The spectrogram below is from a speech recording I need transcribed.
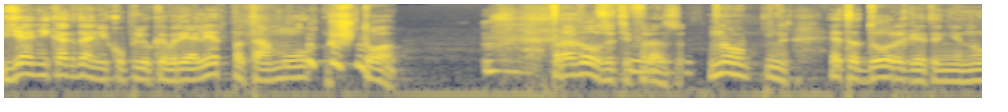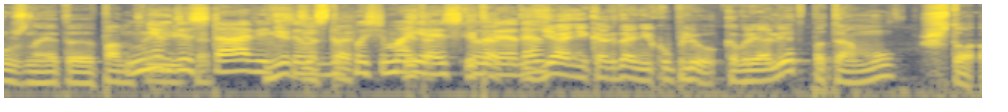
Я никогда не куплю кабриолет, потому что... Продолжите фразу. Ну, это дорого, это не нужно, это понты. Негде ставить, вот, допустим, моя история, итак, да? я никогда не куплю кабриолет, потому что...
